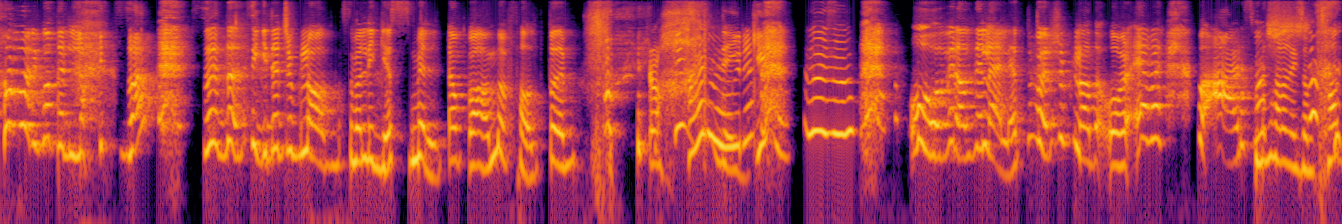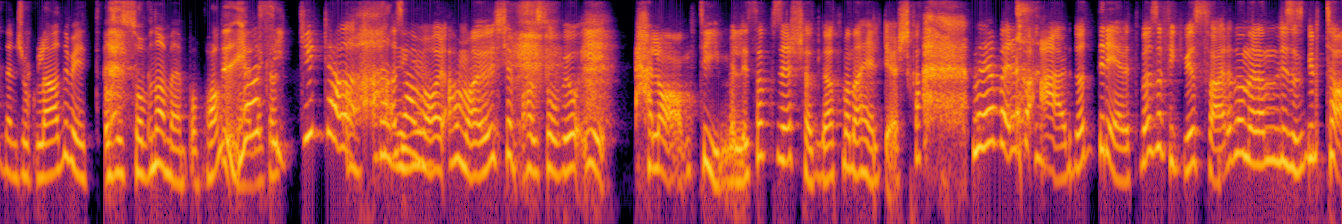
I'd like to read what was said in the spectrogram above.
hadde bare gått og lagt seg. Så det er sikkert den sjokoladen som har ligget og smelta oppå han og falt på herregud! Er sånn Overalt i leiligheten, bare sjokolade overalt. Jeg bare, Hva er det som Men har han liksom tatt en sjokoladebit, og så sovna med den på pannen Ja, sikkert. Han, oh, altså, han, var, han var jo kjempe... Han sov jo i halvannen time, liksom, så jeg skjønner jo at man er helt gjørska. Men jeg bare, hva er det du har drevet med? Så fikk vi jo svaret da når han liksom skulle ta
